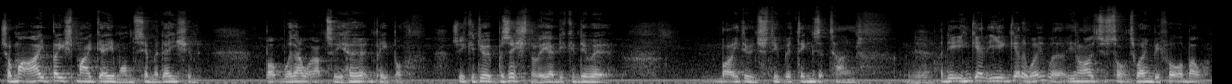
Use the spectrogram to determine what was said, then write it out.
So my, I base my game on intimidation, but without actually hurting people. So you can do it positionally and you can do it by doing stupid things at times. Yeah. And you can get you can get away with it. You know, I was just talking to Wayne before about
